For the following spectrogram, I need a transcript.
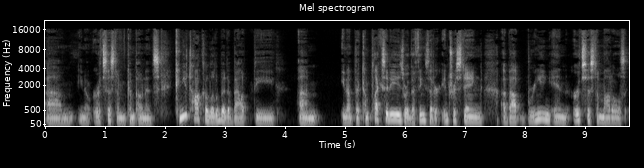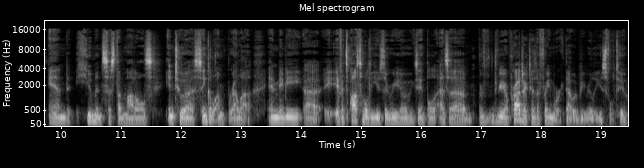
um, you know earth system components. Can you talk a little bit about the um, you know the complexities or the things that are interesting about bringing in earth system models and human system models into a single umbrella. And maybe uh, if it's possible to use the rio example as a the rio project as a framework that would be really useful too.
